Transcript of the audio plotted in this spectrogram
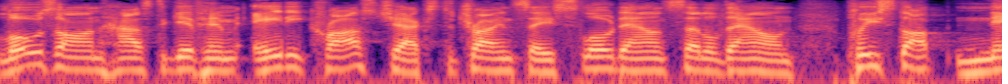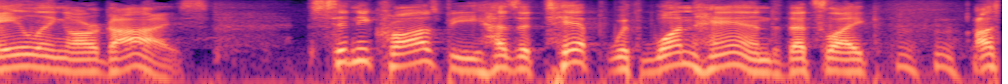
Lauzon has to give him 80 cross checks to try and say, slow down, settle down, please stop nailing our guys. Sidney Crosby has a tip with one hand that's like a,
